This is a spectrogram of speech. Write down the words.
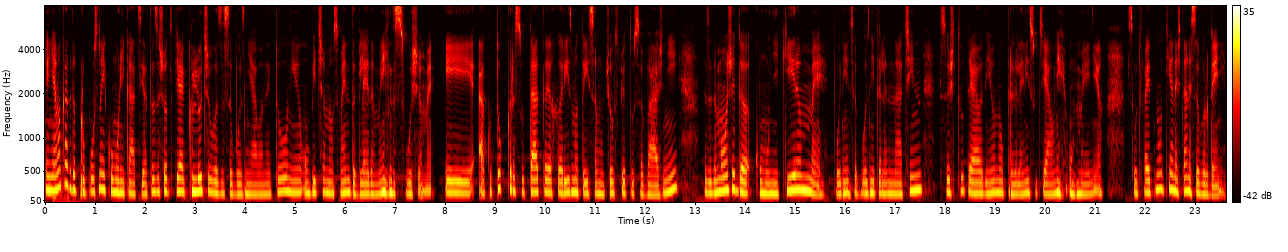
И няма как да пропусна и комуникацията, защото тя е ключова за съблазняването. Ние обичаме освен да гледаме и да слушаме. И ако тук красотата, харизмата и самочувствието са важни, за да може да комуникираме по един съблазнителен начин, също трябва да имаме определени социални умения. Съответно, тия неща не са вродени.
